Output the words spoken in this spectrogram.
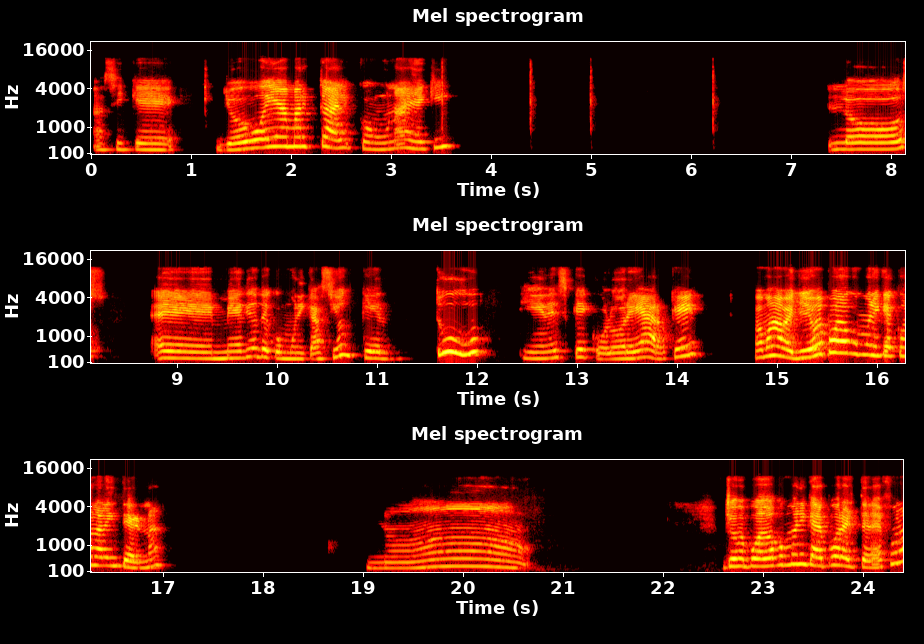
Así que yo voy a marcar con una X los eh, medios de comunicación que tú tienes que colorear, ¿ok? Vamos a ver, yo me puedo comunicar con la linterna. No. Yo me puedo comunicar por el teléfono.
